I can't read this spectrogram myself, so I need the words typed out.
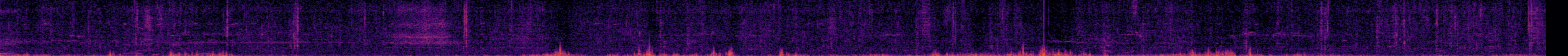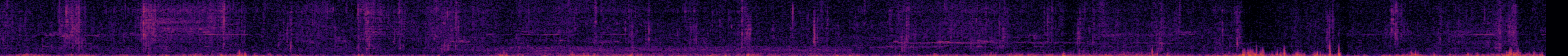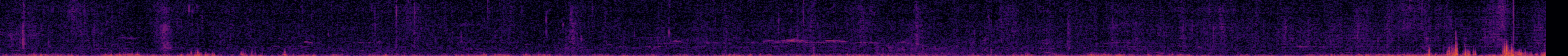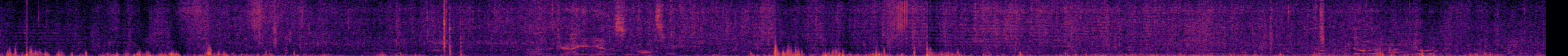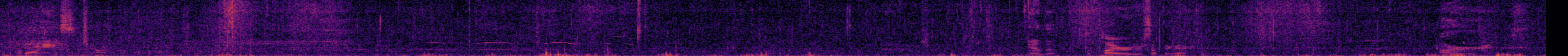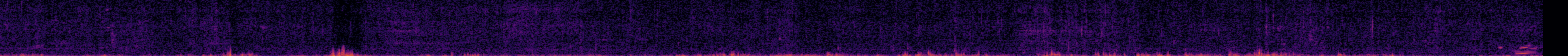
yeah. Yeah, she's Oh, the dragon, yeah, the sea monster. Thanks. Yeah, the, the pirate or something there. where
